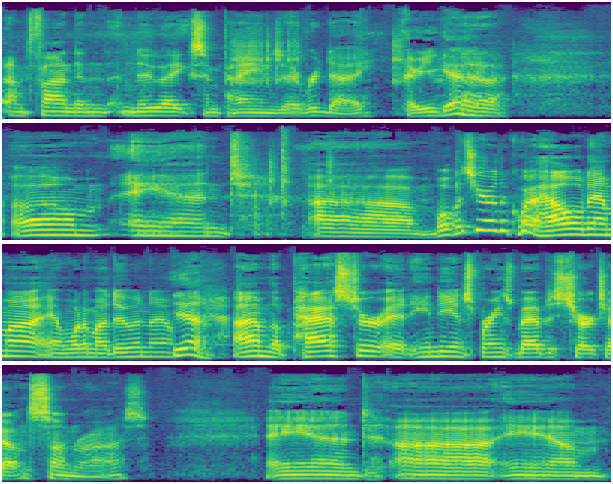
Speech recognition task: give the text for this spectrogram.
I'm finding new aches and pains every day. There you go. Um, And um, what was your other question? How old am I and what am I doing now? Yeah. I'm the pastor at Indian Springs Baptist Church out in Sunrise. And I am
